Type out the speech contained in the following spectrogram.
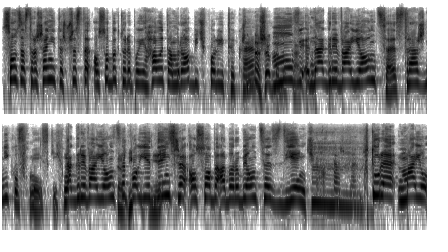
Są zastraszani też przez te osoby, które pojechały tam robić politykę, Czyli marszałka mówi, Bosaka. nagrywające strażników miejskich, nagrywające Strażników pojedyncze osoby albo robiące zdjęcia, Każdy. które mają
